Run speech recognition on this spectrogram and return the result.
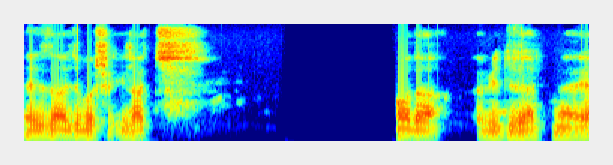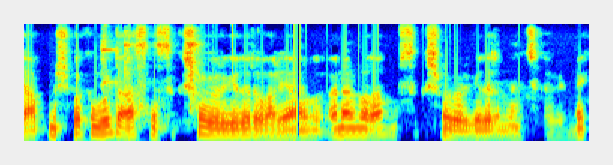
Eczacıbaşı ilaç. O da bir düzeltme yapmış. Bakın burada aslında sıkışma bölgeleri var. Yani bu önemli olan bu sıkışma bölgelerinden çıkabilmek.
